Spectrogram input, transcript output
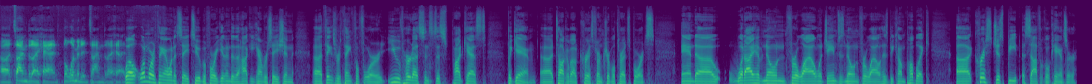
uh, time that I had, the limited time that I had. Well, one more thing I want to say too before we get into the hockey conversation. Uh, things we're thankful for. You've heard us since this podcast began. Uh, talk about Chris from Triple Threat Sports, and uh, what I have known for a while, what James has known for a while, has become public. Uh, Chris just beat esophageal cancer.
